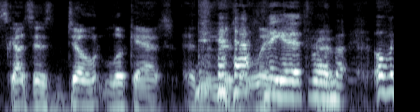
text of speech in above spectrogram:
Scott says, "Don't look at," and then there's a link. the Earth roamer. Uh, Oh,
